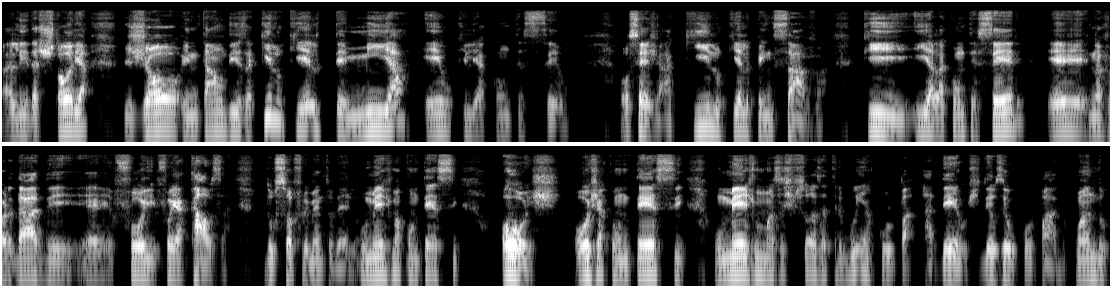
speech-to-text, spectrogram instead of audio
ali da história, Jó então diz aquilo que ele temia é o que lhe aconteceu. Ou seja, aquilo que ele pensava que ia acontecer, é, na verdade, é, foi, foi a causa do sofrimento dele. O mesmo acontece hoje. Hoje acontece o mesmo, mas as pessoas atribuem a culpa a Deus. Deus é o culpado, quando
